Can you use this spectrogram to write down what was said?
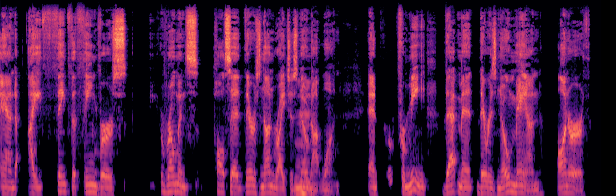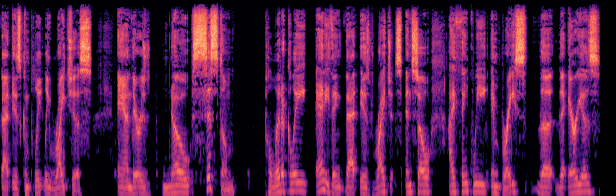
And I think the theme verse, Romans, Paul said, There's none righteous, mm. no, not one. And for me, that meant there is no man on earth that is completely righteous, and there is no system politically anything that is righteous. And so I think we embrace the the areas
